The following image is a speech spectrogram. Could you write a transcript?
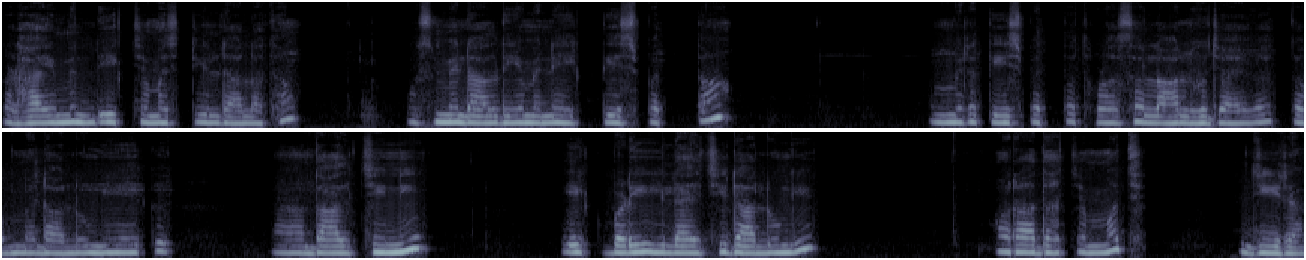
कढ़ाई में एक चम्मच तेल डाला था, उसमें डाल दिया मैंने एक तेज़ पत्ता मेरा तेज़ पत्ता थोड़ा सा लाल हो जाएगा, तब मैं डालूँगी एक दालचीनी, एक बड़ी इलायची डालूँगी। और आधा चम्मच जीरा।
